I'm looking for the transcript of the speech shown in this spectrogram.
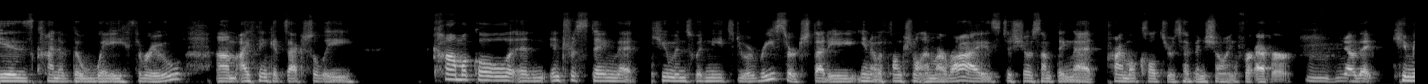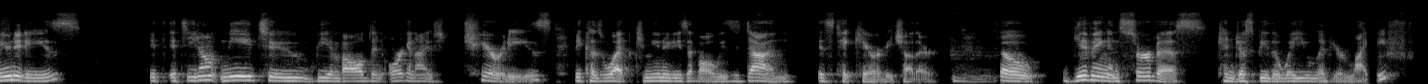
is kind of the way through. Um, I think it's actually comical and interesting that humans would need to do a research study, you know, with functional MRIs to show something that primal cultures have been showing forever. Mm-hmm. You know, that communities, it, it's you don't need to be involved in organized charities because what communities have always done is take care of each other. Mm-hmm. So giving and service can just be the way you live your life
